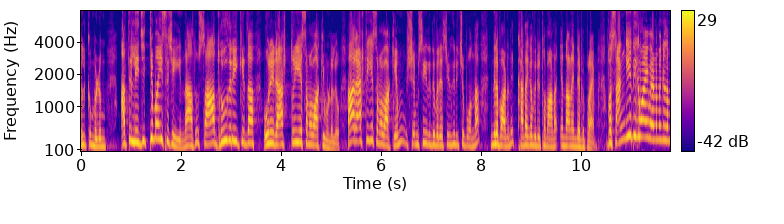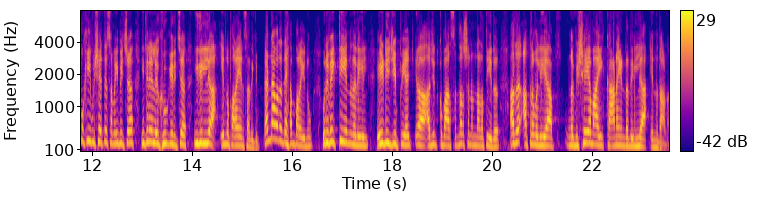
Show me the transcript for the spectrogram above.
നിൽക്കുമ്പോഴും അത് ലെജിറ്റിമൈസ് ചെയ്യുന്ന അത് സാധൂകരിക്കുന്ന ഒരു രാഷ്ട്രീയ സമവാക്യമുണ്ടല്ലോ. ആ രാഷ്ട്രീയ സമവാക്യം ഷംസീർ ഇതുവരെ സ്വീകരിച്ചു പോകുന്ന നിലപാടിന് ഘടകവിരുദ്ധമാണ് എന്നാണ് എന്റെ അഭിപ്രായം. അപ്പോൾ സാങ്കേതികമായി വേണമെങ്കിൽ നമുക്ക് ഈ വിഷയത്തെ സമീപിച്ച് ഇതിനെ ലഘൂകരിച്ച് ഇതില്ല എന്ന് പറയാൻ സാധിക്കും. രണ്ടാമത് അദ്ദേഹം പറയുന്നു ഒരു വ്യക്തി എന്ന നിലയിൽ A D G P Ajith Kumar സന്ദർശനം നടത്തിയത് അത് അത്ര വലിയ വിഷയമായി കാണേണ്ടതില്ല എന്നതാണ്.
